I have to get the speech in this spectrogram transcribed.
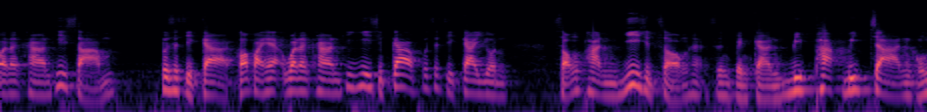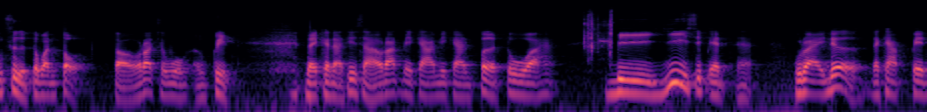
วันอังคารที่ 3 พฤศจิกาขอไปฮะวันอังคารที่ 29 พฤศจิกายน 2022 ฮะ ซึ่งเป็นการวิพากษ์วิจารณ์ของสื่อตะวันตกต่อราชวงศ์อังกฤษ ในขณะที่สหรัฐอเมริกามีการเปิดตัวฮะ B21 ฮะ Rider นะครับเป็น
